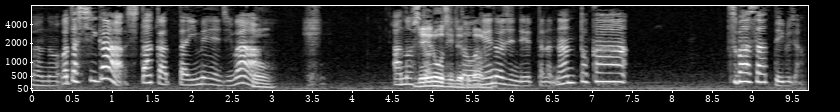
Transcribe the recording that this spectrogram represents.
ん。あの、私がしたかったイメージは、うん。あの人。芸能人でとか？えっ芸能人で言ったら、なんとか、翼っているじゃん。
